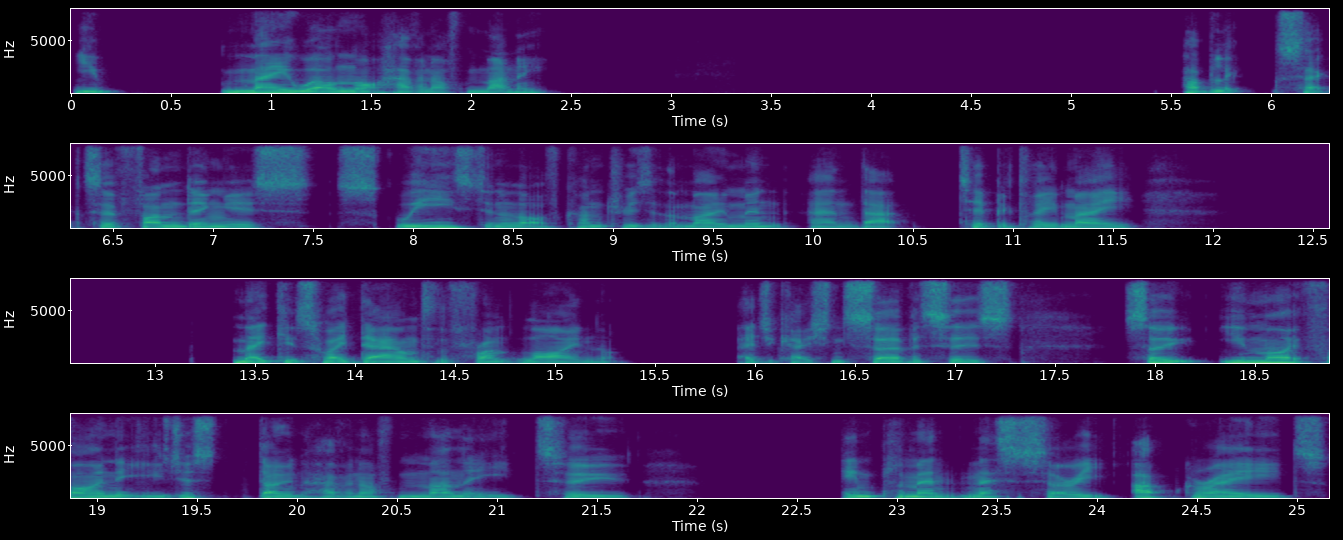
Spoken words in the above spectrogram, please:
you may well not have enough money. Public sector funding is squeezed in a lot of countries at the moment, and that typically may make its way down to the front line education services. So you might find that you just don't have enough money to implement necessary upgrades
